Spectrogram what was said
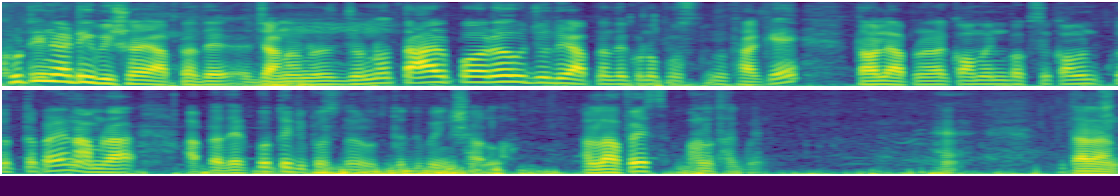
খুঁটিনাটি বিষয়ে আপনাদের জানানোর জন্য। তারপরেও যদি আপনাদের কোনো প্রশ্ন থাকে, তাহলে আপনারা কমেন্ট বক্সে কমেন্ট করতে পারেন। আমরা আপনাদের প্রতিটি প্রশ্নের উত্তর দেবো ইনশাল্লাহ আল্লাহ হাফেজ, ভালো থাকবেন। হ্যাঁ দাঁড়ান।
